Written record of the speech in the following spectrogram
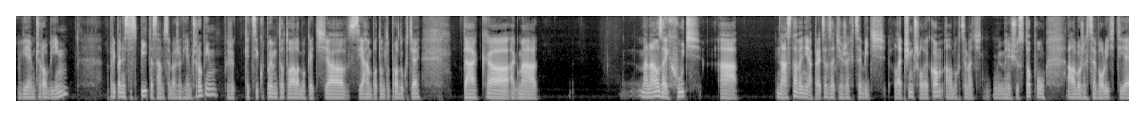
viem, čo robím, a prípadne sa spýta sám seba, že viem, čo robím, že keď si kupujem toto, alebo keď uh, siaham po tomto produkte, tak uh, ak má, má naozaj chuť a nastavenie a predsavzatie, že chce byť lepším človekom, alebo chce mať menšiu stopu, alebo že chce voliť tie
